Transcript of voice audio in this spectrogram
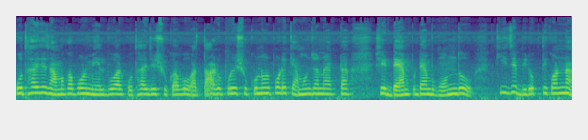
কোথায় যে জামা কাপড় মেলবো আর কোথায় যে শুকাবো, আর তার উপরে শুকোনোর পরে কেমন যেন একটা সেই ড্যাম্প ড্যাম্প গন্ধ কি যে বিরক্তিকর না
